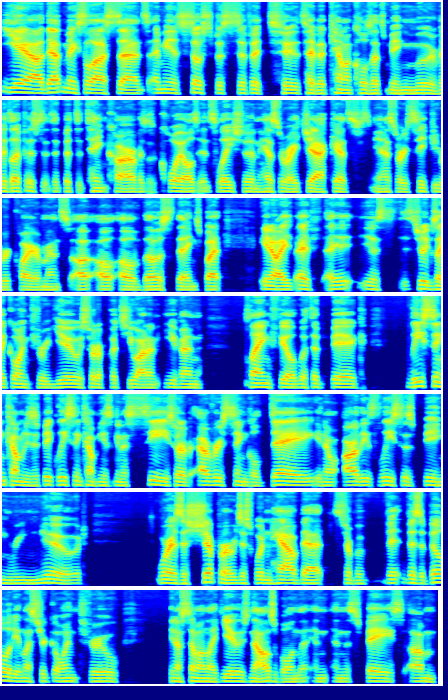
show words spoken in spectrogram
Yeah, that makes a lot of sense. I mean, it's so specific to the type of chemicals that's being moved. If it's, if it's a tank car, if it's a coils, insulation, has the right jackets, you know, has the right safety requirements, all, all, all of those things. But, you know, I, I, I you know, it seems like going through you sort of puts you on an even playing field with a big leasing companies. A big leasing company is going to see sort of every single day, you know, are these leases being renewed? Whereas a shipper just wouldn't have that sort of vi- visibility unless you're going through, you know, someone like you who's knowledgeable in the in, in the space. Um,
